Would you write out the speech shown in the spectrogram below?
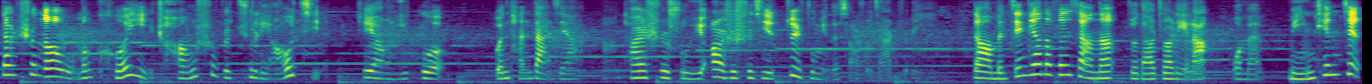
但是呢，我们可以尝试着去了解这样一个。文坛大家啊，他是属于二十世纪最著名的小说家之一。那我们今天的分享呢，就到这里了，我们明天见。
